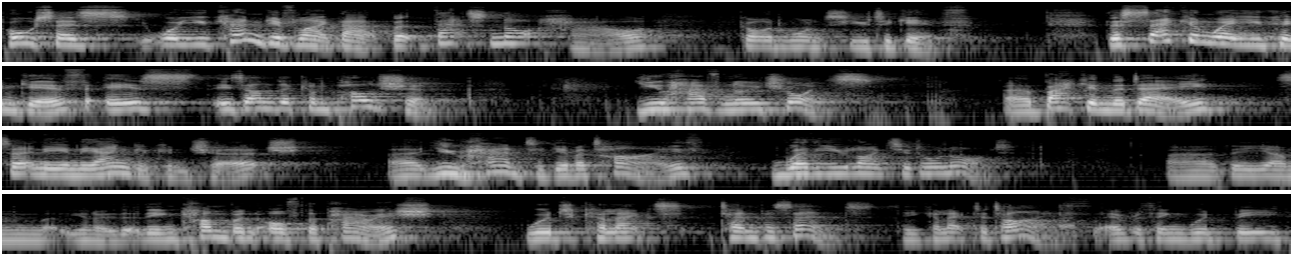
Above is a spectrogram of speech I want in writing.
Paul says, well, you can give like that, but that's not how God wants you to give. The second way you can give is, is under compulsion. You have no choice. Uh, back in the day, certainly in the Anglican Church, uh, you had to give a tithe whether you liked it or not. Uh, the, um, you know, the, the, incumbent of the parish would collect 10%. He collect a tithe. Everything would be,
